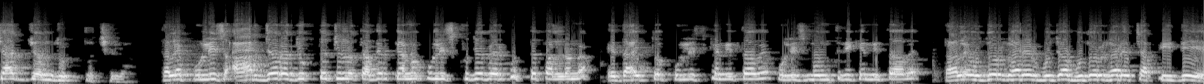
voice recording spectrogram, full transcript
চারজন যুক্ত ছিল। তাহলে পুলিশ আর যারা যুক্ত ছিল, তাদের কেন পুলিশ খুঁজে বের করতে পারল না? এ দায়িত্ব পুলিশকে নিতে হবে, পুলিশ মন্ত্রীকে নিতে হবে। তাহলে উদর ঘরের বোঝা বুদর ঘরে চাপিয়ে দিয়ে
